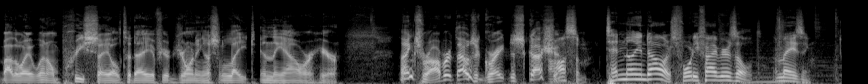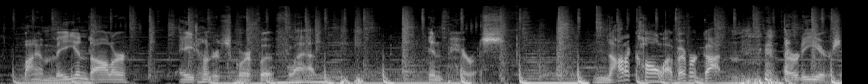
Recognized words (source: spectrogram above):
by the way, it went on pre sale today if you're joining us late in the hour here. Thanks, Robert. That was a great discussion. Awesome. $10 million, 45 years old. Amazing. Buy a million dollar, 800 square foot flat in Paris. Not a call I've ever gotten in 30 years.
